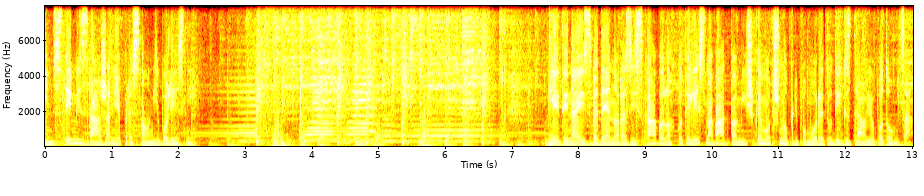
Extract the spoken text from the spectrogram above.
in s tem izražanje presnovnih bolezni. Glede na izvedeno raziskavo, lahko telesna vadba miške močno pripomore tudi k zdravju potomca.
